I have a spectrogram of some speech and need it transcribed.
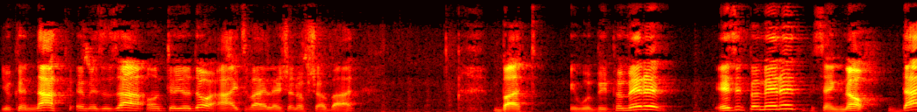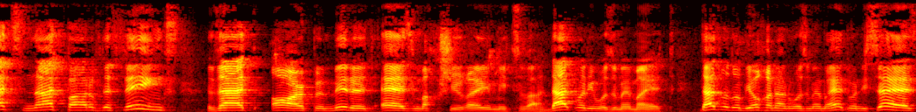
You can knock a mezuzah onto your door. Ah, it's violation of Shabbat, but it would be permitted. Is it permitted? He's saying no. That's not part of the things that are permitted as machshirei mitzvah. That's what he was a memayet. That's what Rabbi Yochanan was memayet when he says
